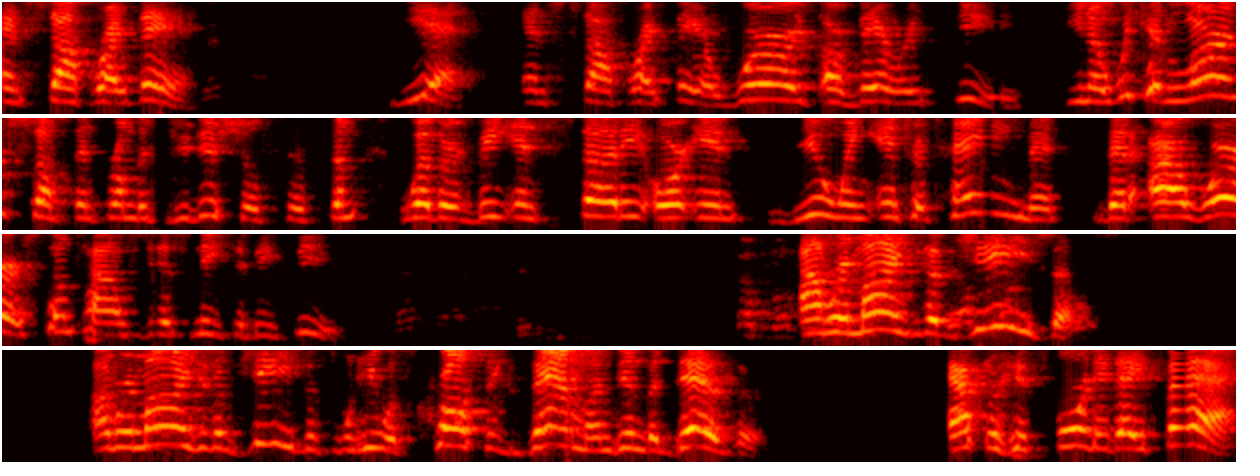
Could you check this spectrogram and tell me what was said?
and stop right there. Yes and stop right there. Words are very few. You know, we can learn something from the judicial system, whether it be in study or in viewing entertainment, that our words sometimes just need to be few. I'm reminded of Jesus. I'm reminded of Jesus when he was cross examined in the desert after his 40 day fast.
